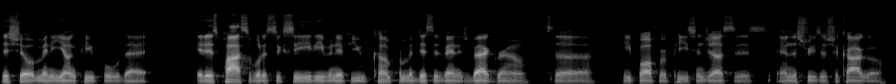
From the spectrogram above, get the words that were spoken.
This showed many young people that it is possible to succeed even if you come from a disadvantaged background. To, he fought for peace and justice in the streets of Chicago.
